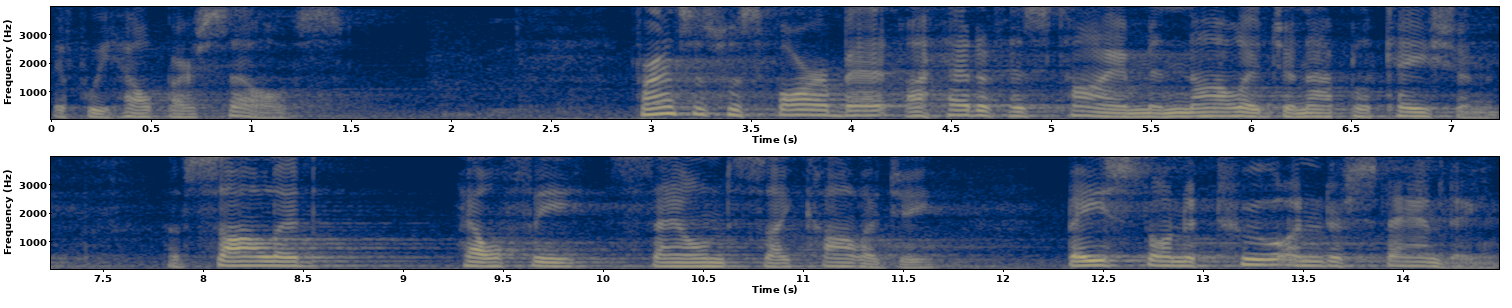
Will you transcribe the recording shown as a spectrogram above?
if we help ourselves. Francis was far ahead of his time in knowledge and application of solid, healthy, sound psychology based on a true understanding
